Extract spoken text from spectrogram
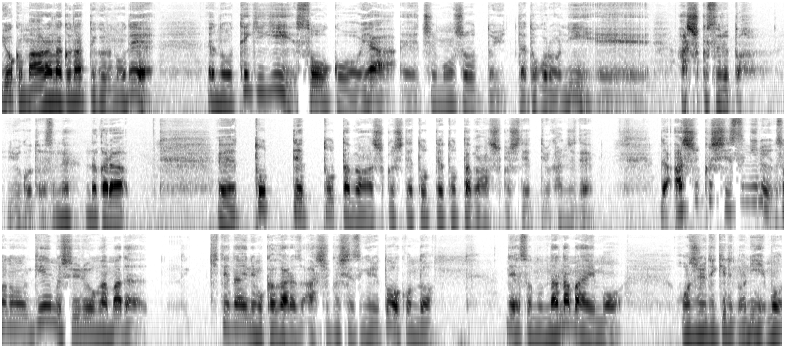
よく回らなくなってくるのであの適宜倉庫や、え、注文書といったところに、えー、圧縮するということですね。だから、え取って取った分圧縮して取って取った分圧縮してっていう感じで。で圧縮しすぎるそのゲーム終了がまだ来てないにもかかわらず圧縮しすぎると今度ねその7枚も補充できるのにもう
